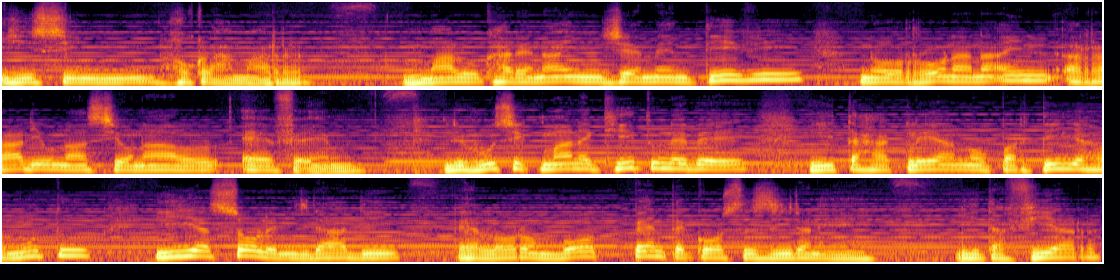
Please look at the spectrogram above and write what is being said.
isin hoklamar. Malu karenain Jemen TV no ronanain Radio Nasional FM. Lihusik manek hitu nebe ita haklea no partilha hamutu ia solenidade e loron bot Pentecostes zidane. Ita fiar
